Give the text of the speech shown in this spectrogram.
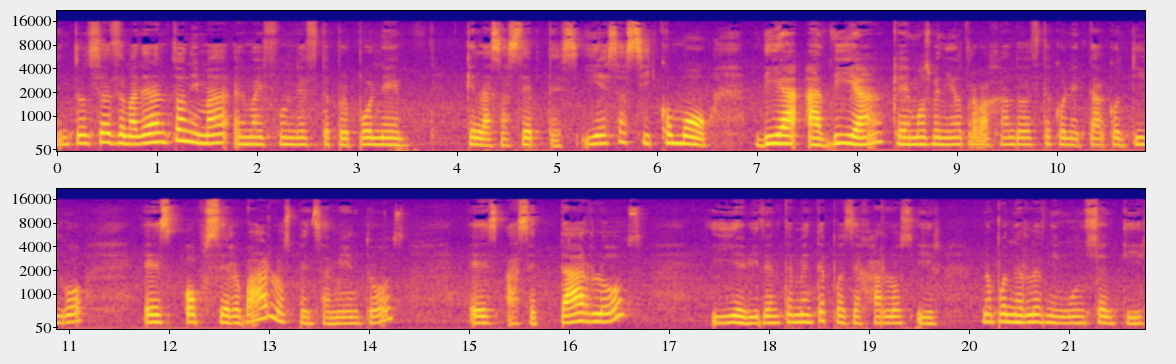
Entonces, de manera antónima, el mindfulness te propone que las aceptes y es así como día a día que hemos venido trabajando este conectar contigo es observar los pensamientos, es aceptarlos y evidentemente pues dejarlos ir, no ponerles ningún sentir.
